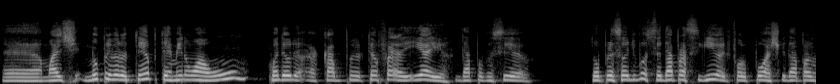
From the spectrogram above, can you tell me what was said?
É, mas no primeiro tempo, termina 1 a 1 Quando eu acabo o primeiro tempo, eu falei, e aí, dá para você... Tô pressão de você, dá para seguir? Ele falou, pô, acho que dá para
